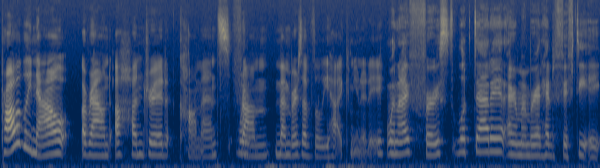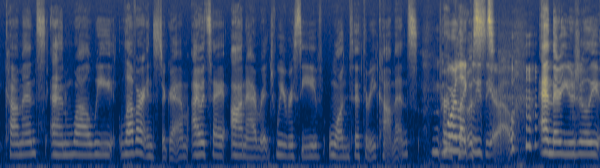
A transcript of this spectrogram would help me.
probably now around a hundred comments from when, members of the Lehigh community. When I first looked at it, I remember it had 58 comments. And while we love our Instagram, I would say on average we receive one to three comments. More post. likely zero. and they're usually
